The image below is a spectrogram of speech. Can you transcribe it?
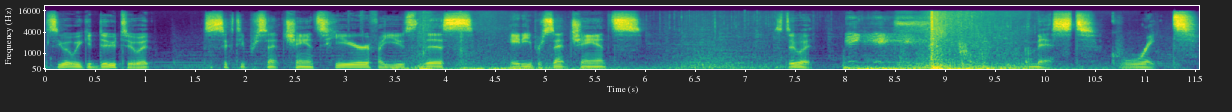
see what we could do to it. 60% chance here if I use this. 80% chance. Let's do it. Missed. Great.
